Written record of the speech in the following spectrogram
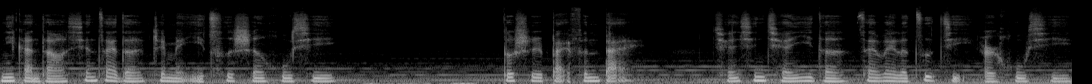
你感到现在的这每一次深呼吸，都是百分百、全心全意的在为了自己而呼吸，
